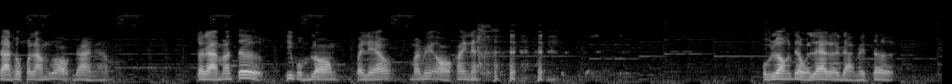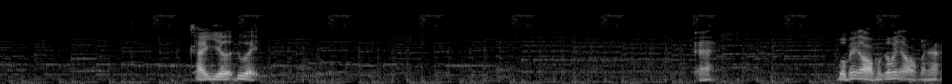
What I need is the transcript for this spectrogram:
ดานหกลังก็ออกได้นะครับแต่ดามาสเตอร์ที่ผมลองไปแล้วมันไม่ออกให้นะ ผมลองแต่วันแรกเลยดานเมเตอร์ ใช้เยอะด้วยนะบทไม่ออกมันก็ไม่ออกนะ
